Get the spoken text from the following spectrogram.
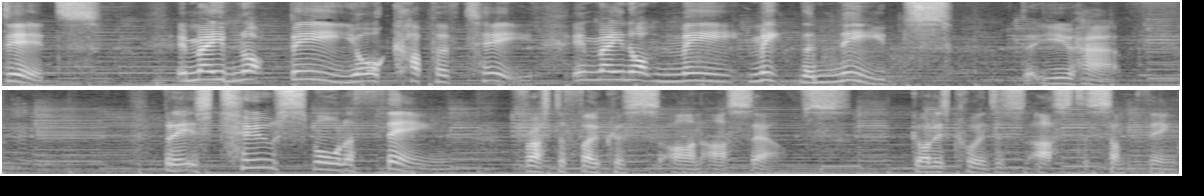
did. It may not be your cup of tea. It may not meet the needs that you have. But it is too small a thing for us to focus on ourselves. God is calling us to something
